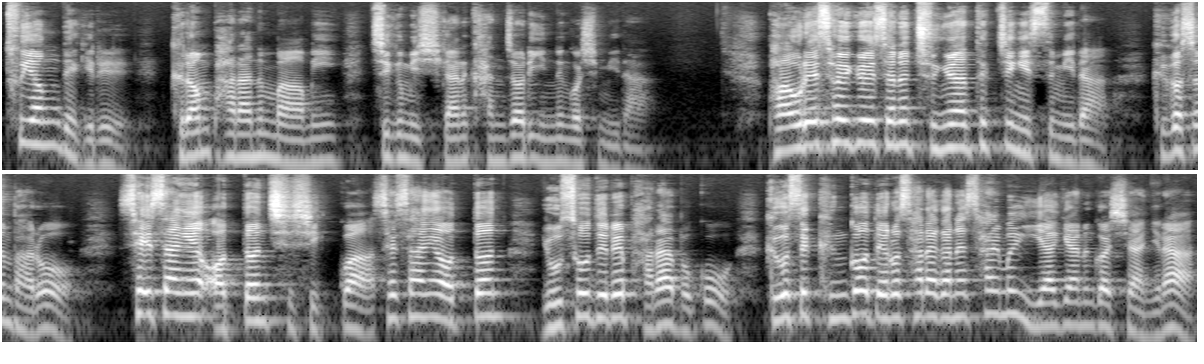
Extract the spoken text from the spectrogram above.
투영되기를 그런 바라는 마음이 지금 이 시간 간절히 있는 것입니다. 바울의 설교에서는 중요한 특징이 있습니다. 그것은 바로 세상의 어떤 지식과 세상의 어떤 요소들을 바라보고 그것을 근거대로 살아가는 삶을 이야기하는 것이 아니라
